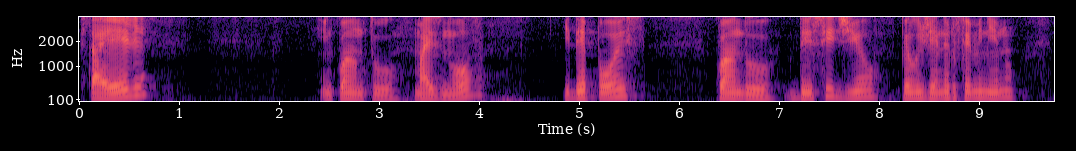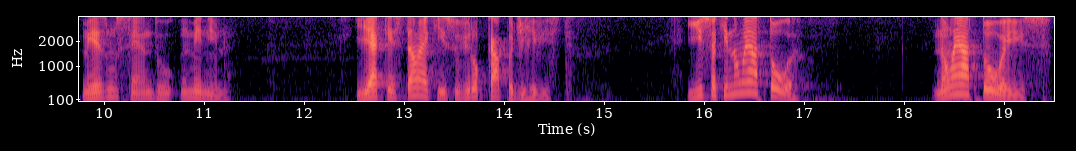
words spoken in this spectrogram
está ele, enquanto mais novo, e depois, quando decidiu pelo gênero feminino, mesmo sendo um menino. E a questão é que isso virou capa de revista. E isso aqui não é à toa. Não é à toa isso.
